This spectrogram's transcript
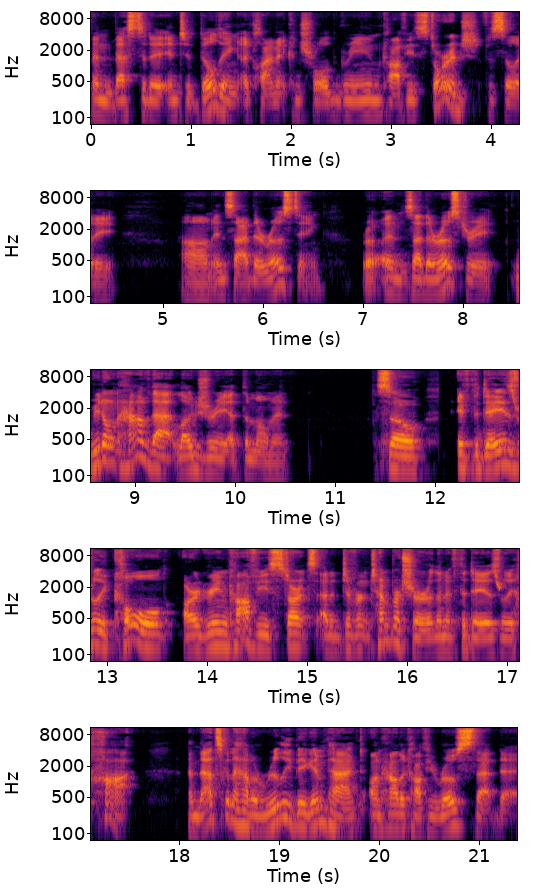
and invested it into building a climate controlled green coffee storage facility um, inside their roasting inside their roastery. We don't have that luxury at the moment. So if the day is really cold, our green coffee starts at a different temperature than if the day is really hot. And that's going to have a really big impact on how the coffee roasts that day.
